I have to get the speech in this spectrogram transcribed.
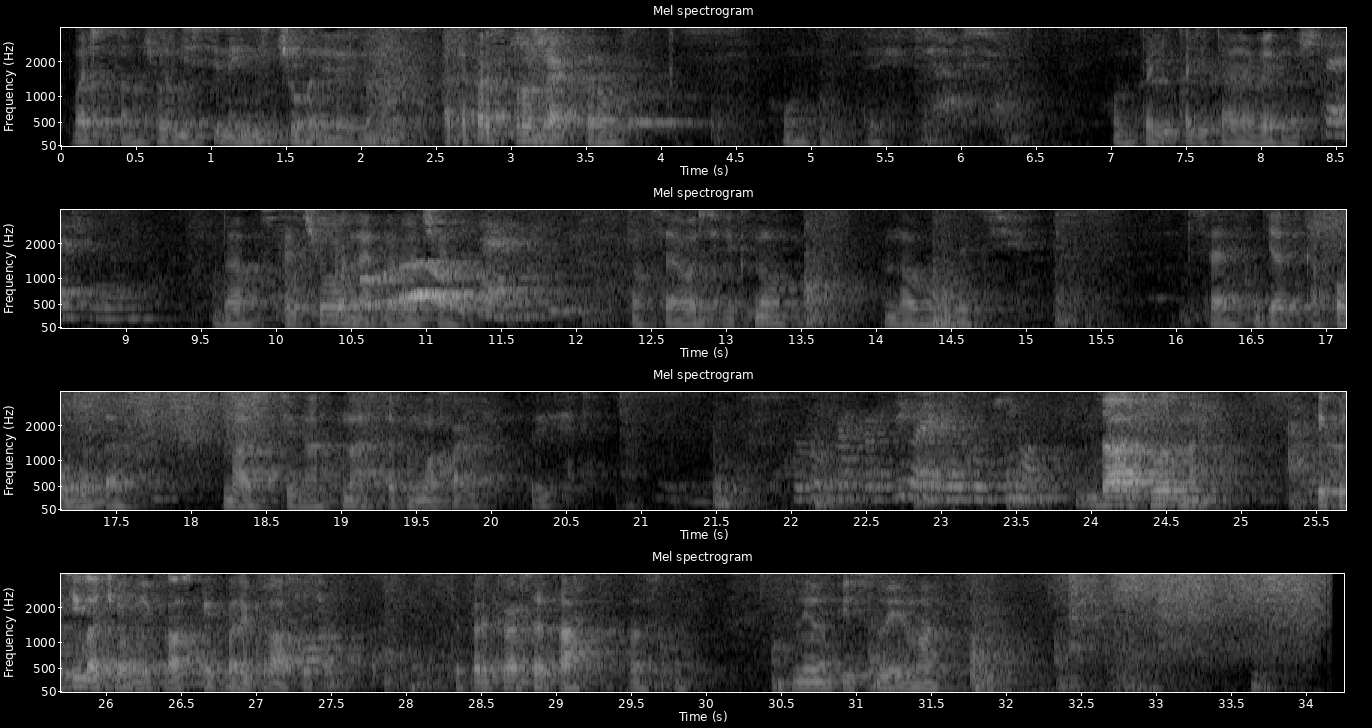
Бачите, там чорні стіни, нічого не видно. А тепер з прожектором. Вон, дивіться, все. Вон пилюка літає, видно, що Все чую. да, все чорне, коротше. Оце ось вікно на вулиці. Це дитяча комната Настіна. Настя, помахай. Привіт. Тут так красиво, як я хотіла. Да, чорне. Ти хотіла чорною краскою перекрасити. Тепер красота просто неописуєма.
